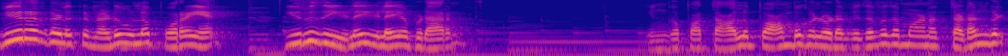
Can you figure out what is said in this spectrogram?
வீரர்களுக்கு நடுவில் புறையன் இறுதியில் இளைய பிடாரன். எங்கே பார்த்தாலும் பாம்புகளோட விதவிதமான தடங்கள்.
